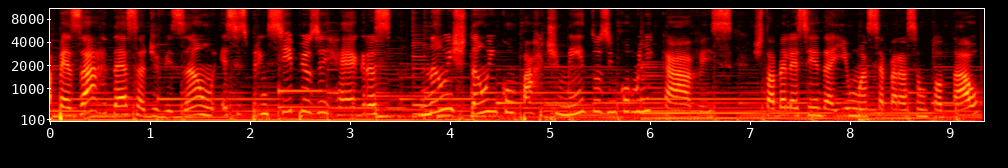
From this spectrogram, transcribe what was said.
Apesar dessa divisão, esses princípios e regras não estão em compartimentos incomunicáveis, estabelecendo aí uma separação total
